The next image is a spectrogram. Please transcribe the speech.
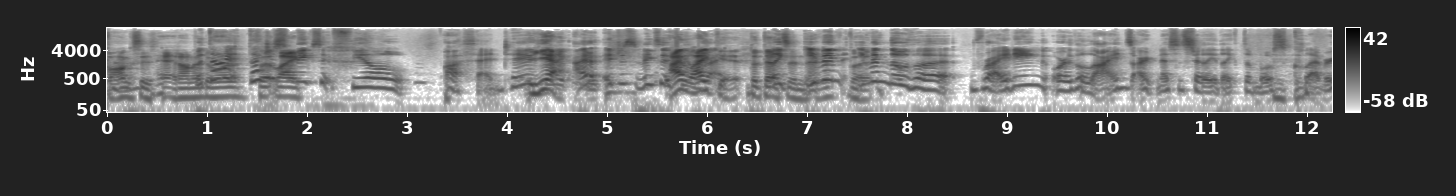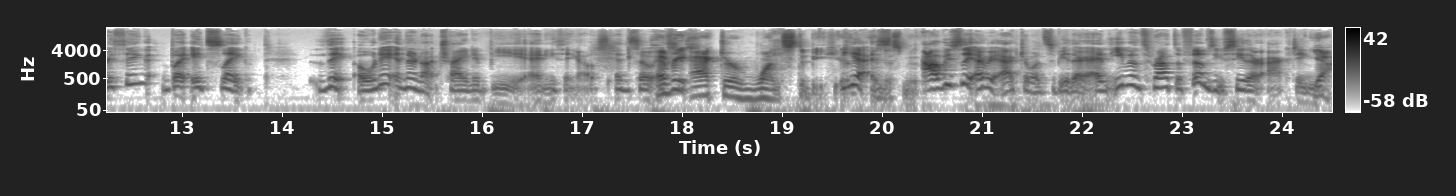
bonks his head on a Uh-huh. but door. that that but just like, makes it feel authentic. Yeah. like, I it just makes it. I like right. it that that's like in there. even but even though the writing or the lines aren't necessarily like the most Mm-hmm. clever thing, but it's like they own it and they're not trying to be anything else. And so it's every just- actor wants to be here yes, in this movie. obviously every actor wants to be there, and even throughout the films, you see their acting Yeah.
